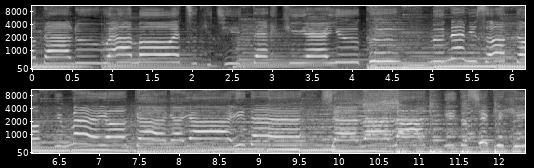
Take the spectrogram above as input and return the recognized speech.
蛍は燃え尽き散って消えゆく。胸にそっと夢よ輝いて。シャララ愛しき日。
